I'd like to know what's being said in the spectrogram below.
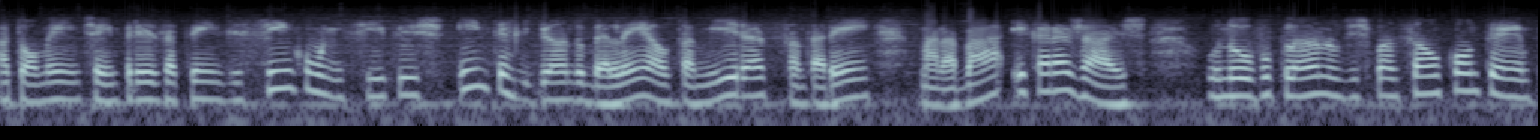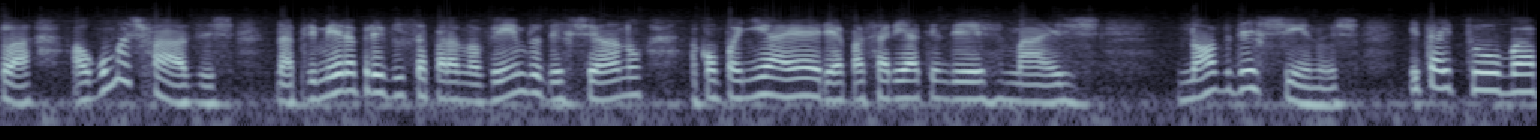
Atualmente, a empresa atende cinco municípios, interligando Belém, Altamira, Santarém, Marabá e Carajás. O novo plano de expansão contempla algumas fases. Na primeira prevista para novembro deste ano, a companhia aérea passaria a atender mais nove destinos: Itaituba,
